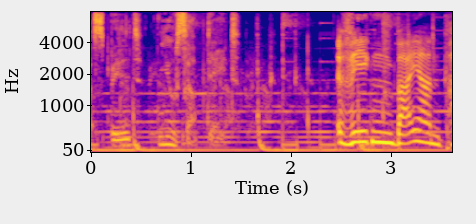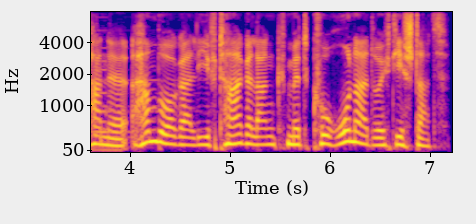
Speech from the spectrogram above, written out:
Das Bild News Update. Wegen Bayern-Panne. Hamburger lief tagelang mit Corona durch die Stadt.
